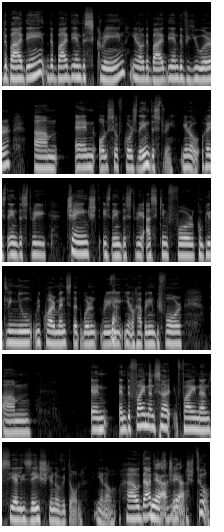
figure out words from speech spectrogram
the body, the body and the screen. You know the body and the viewer, um, and also of course the industry. You know has the industry changed? Is the industry asking for completely new requirements that weren't really you know happening before? Um, and and the financi- financialization of it all you know how that Yeah, has yeah. changed too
